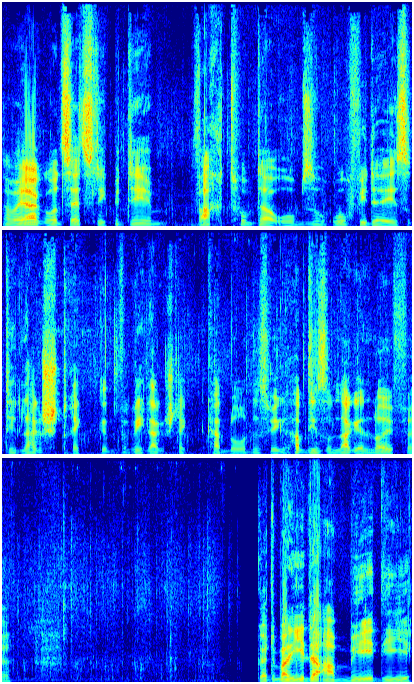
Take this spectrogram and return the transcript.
Aber ja, grundsätzlich mit dem Wachturm da oben, so hoch wie der ist und die Langstrecken, wirklich Langstreckenkanonen, deswegen haben die so lange Läufe. Könnte man jede Armee, die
